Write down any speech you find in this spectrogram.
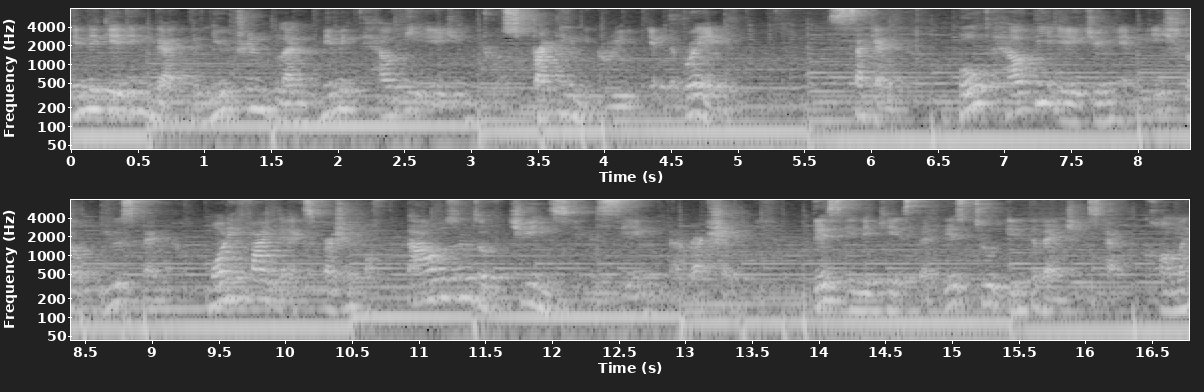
indicating that the nutrient blend mimicked healthy aging to a striking degree in the brain. Second, both healthy aging and ageLOC You-span modified the expression of thousands of genes in the same direction. This indicates that these two interventions have common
